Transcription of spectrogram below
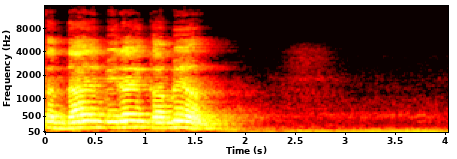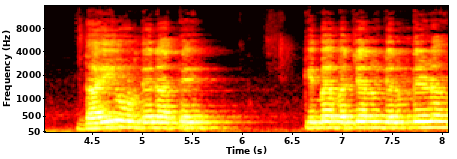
ਧੰਦਾ ਹੈ, ਮੇਰਾ ਇਹ ਕੰਮ ਹੈ। ਦਾਈ ਹੋਣ ਦੇ ਨਾਤੇ ਕਿ ਮੈਂ ਬੱਚਿਆਂ ਨੂੰ ਜਨਮ ਦੇਣਾ।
